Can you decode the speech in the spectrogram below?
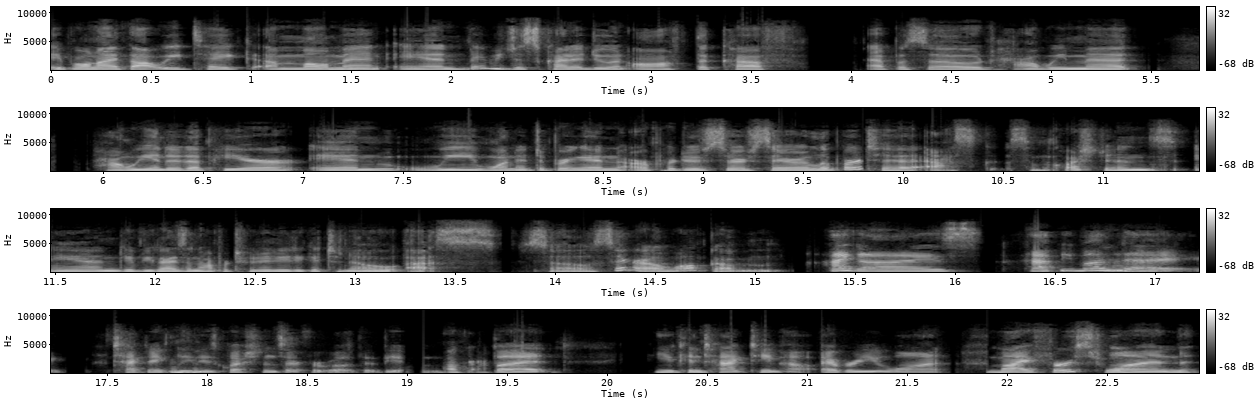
April and I thought we'd take a moment and maybe just kind of do an off the cuff episode, how we met, how we ended up here. And we wanted to bring in our producer, Sarah Lippert, to ask some questions and give you guys an opportunity to get to know us. So, Sarah, welcome. Hi guys. Happy Monday. Technically Mhm. these questions are for both of you. Okay. But you can tag team however you want. My first one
